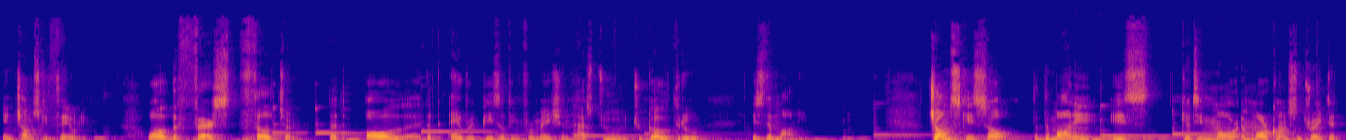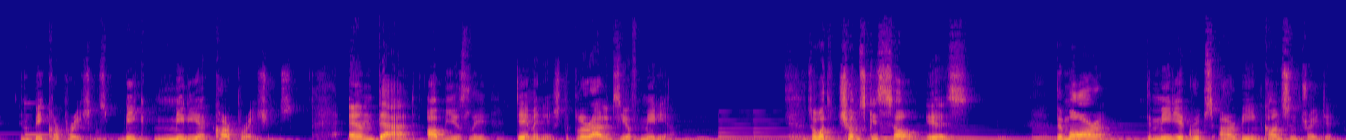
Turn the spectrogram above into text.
in Chomsky theory? Well, the first filter that all that every piece of information has to, to go through is the money. Chomsky saw that the money is getting more and more concentrated in big corporations, big media corporations. And that obviously diminished the plurality of media. So, what Chomsky saw is the more the media groups are being concentrated,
